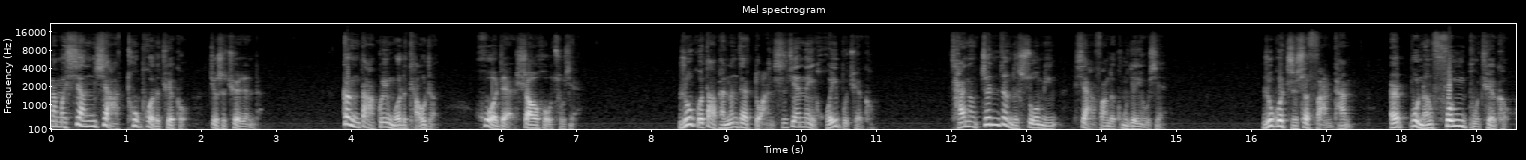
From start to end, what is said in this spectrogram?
那么向下突破的缺口就是确认的，更大规模的调整。或者稍后出现。如果大盘能在短时间内回补缺口，才能真正的说明下方的空间有限。如果只是反弹而不能封补缺口，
